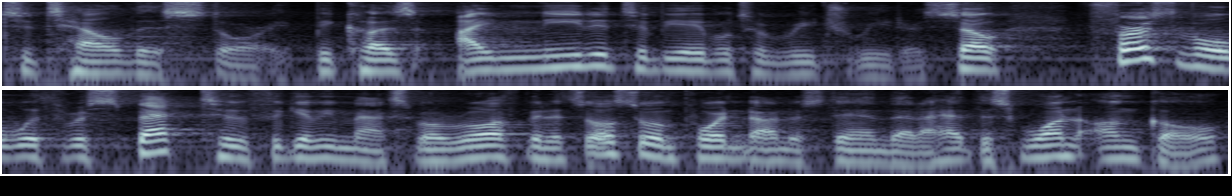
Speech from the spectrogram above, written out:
to tell this story because I needed to be able to reach readers. So, first of all, with respect to Forgiving Maximo Rothman, it's also important to understand that I had this one uncle,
